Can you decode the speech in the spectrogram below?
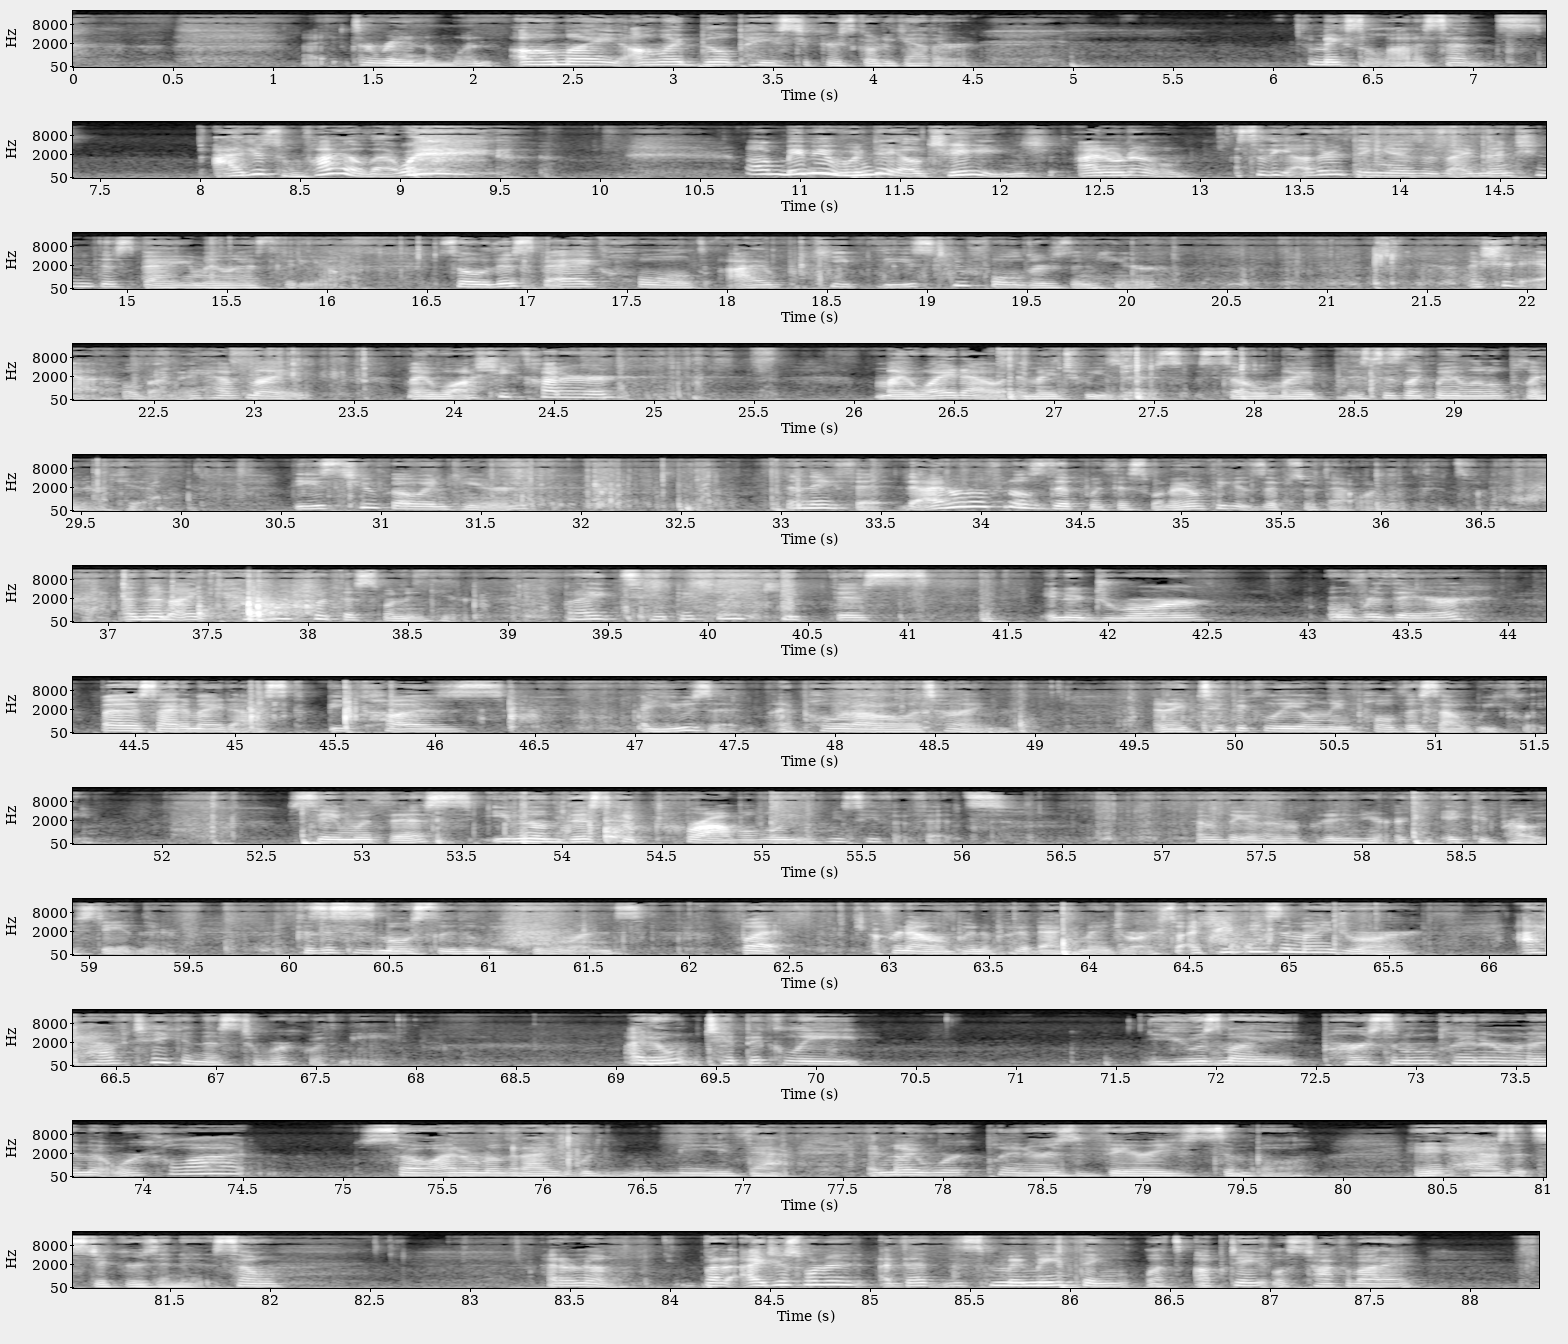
it's a random one. All my all my bill pay stickers go together. It makes a lot of sense. I just don't file that way. um, maybe one day I'll change. I don't know. So the other thing is, is I mentioned this bag in my last video. So this bag holds, I keep these two folders in here. I should add, hold on, I have my, my washi cutter, my whiteout, and my tweezers. So my this is like my little planner kit. These two go in here, and they fit. I don't know if it'll zip with this one. I don't think it zips with that one, but it's fine. And then I can put this one in here. But I typically keep this in a drawer over there by the side of my desk because I use it. I pull it out all the time. And I typically only pull this out weekly. Same with this. Even though this could probably, let me see if it fits. I don't think I've ever put it in here. It, could probably stay in there. Because this is mostly the weekly ones. But for now, I'm going to put it back in my drawer. So I keep these in my drawer. I have taken this to work with me. I don't typically use my personal planner when I'm at work a lot. So I don't know that I would need that. And my work planner is very simple and it has its stickers in it. So I don't know. But I just wanted, that this is my main thing. Let's update. Let's talk about it.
